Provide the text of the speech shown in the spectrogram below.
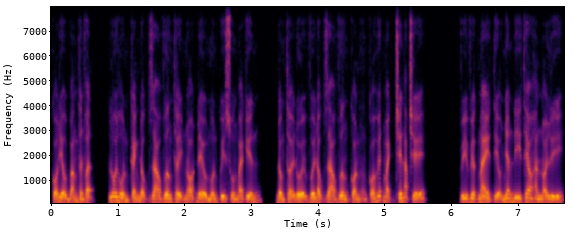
có điều bằng thân phận, lôi hồn cảnh độc giao vương thấy nó đều muốn quỳ xuống bãi kiến, đồng thời đối với độc giao vương còn có huyết mạch trên áp chế vì việc này tiểu nhân đi theo hắn nói lý,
